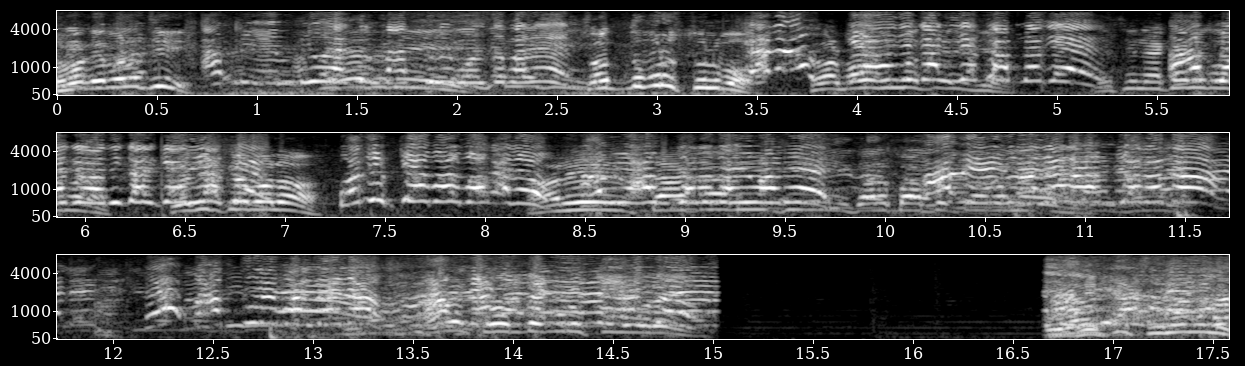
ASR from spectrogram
তোমাকে বলেছি আপনি এমপিও একজন মাত্র বলতে পারেন চোদ্দ পুরুষ তুলবো তোমার বড় হিম্মত অধিকার কে দিয়েছে? আপনাকে আপনাকে। অধিকার কে দিয়েছে? বলো। প্রদীপকে বলব কেন? আরে আমি টাকা দিয়েছি। কারও বাপের আমি টাকা নেই। এখানের আমজনতা। এ, বাপ তুলে বলবে না। আরে চোদ্দ পুরুষ তুলবো রে দেখি তৃণমূলী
